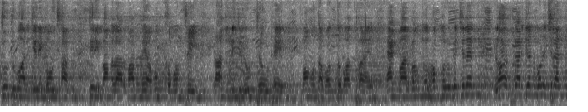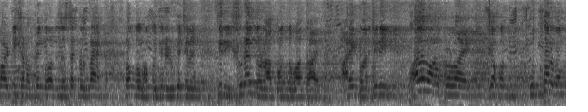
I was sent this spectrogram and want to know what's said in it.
দু দুবার যিনি পৌঁছান, তিনি বাংলার মাননীয় মুখ্যমন্ত্রী। রাজনীতির ঊর্ধ্বে উঠে মমতা বন্দ্যোপাধ্যায়, একবার বঙ্গভঙ্গ রুখেছিলেন লর্ড কার্জন বলেছিলেন partition of Bengal is central fact বঙ্গভঙ্গ যিনি রুখেছিলেন তিনি সুরেন্দ্রনাথ বন্দ্যোপাধ্যায়। আরেকবার যিনি ভয়াবহ প্রলয় যখন উত্তরবঙ্গ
